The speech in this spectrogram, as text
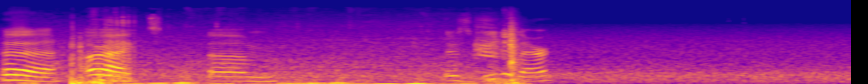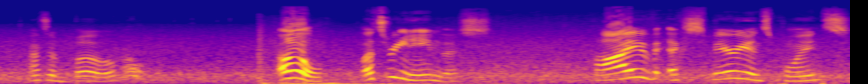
Uh, alright. Um, there's Vita there. That's a bow. Oh, let's rename this. Five experience points.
